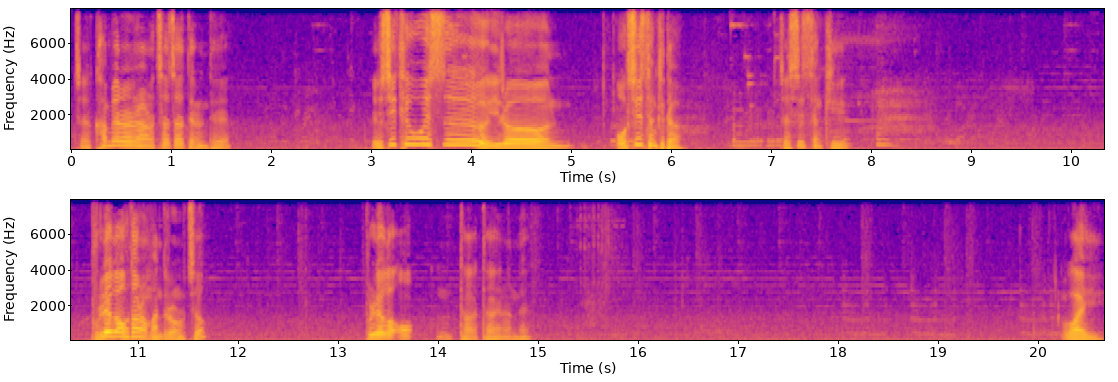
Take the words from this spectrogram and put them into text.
자, 카메라를 하나 찾아야 되는데. 예, CTOS 이런 어 시스템 키다. 자, 시스템 키. 블랙아웃 하나 만들어 놓죠. 블랙아웃 어, 음, 다다 해놨네. Y.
